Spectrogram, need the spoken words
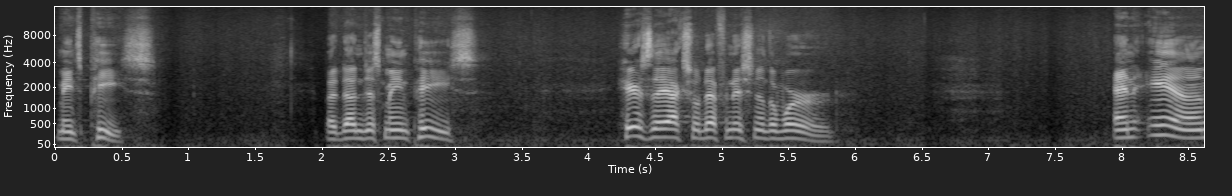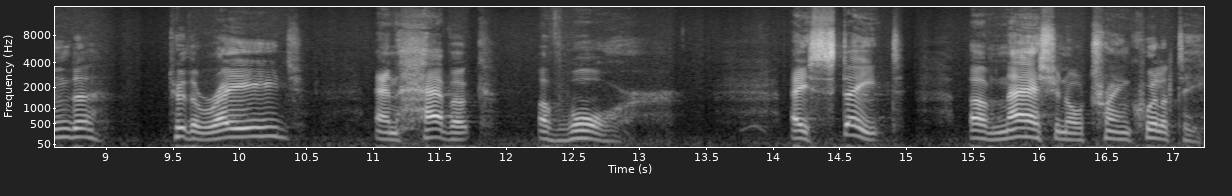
means peace. But it doesn't just mean peace. Here's the actual definition of the word an end to the rage and havoc of war, a state of national tranquility.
